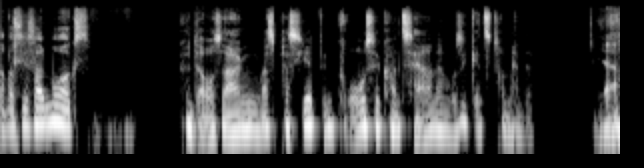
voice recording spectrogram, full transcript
Aber sie ist halt Murks. könnte auch sagen, was passiert, wenn große Konzerne Musikinstrumente. Ja.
